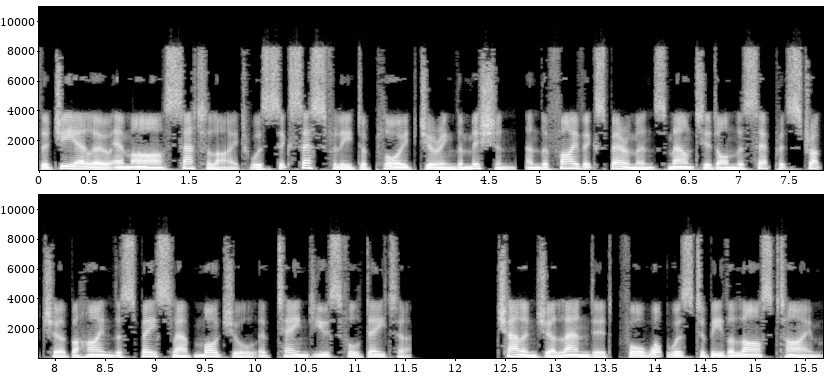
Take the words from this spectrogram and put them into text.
The GLOMR satellite was successfully deployed during the mission, and the five experiments mounted on the separate structure behind the Spacelab module obtained useful data. Challenger landed, for what was to be the last time,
